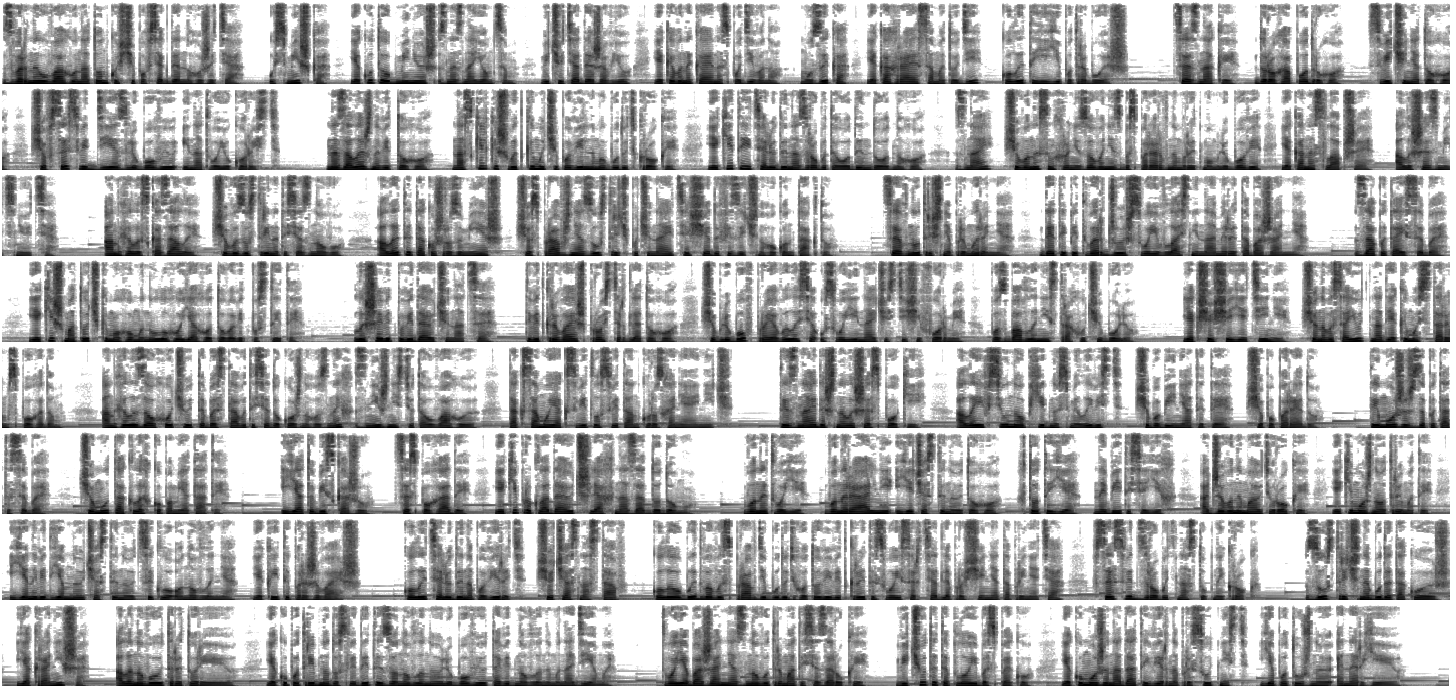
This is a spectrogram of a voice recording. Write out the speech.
Зверни увагу на тонкощі повсякденного життя, усмішка, яку ти обмінюєш з незнайомцем, відчуття дежав'ю, яке виникає несподівано, музика, яка грає саме тоді, коли ти її потребуєш. Це знаки, дорога подруго, свідчення того, що Всесвіт діє з любов'ю і на твою користь. Незалежно від того, наскільки швидкими чи повільними будуть кроки, які ти і ця людина зробите один до одного, знай, що вони синхронізовані з безперервним ритмом любові, яка не слабшає, а лише зміцнюється. Ангели сказали, що ви зустрінетеся знову, але ти також розумієш, що справжня зустріч починається ще до фізичного контакту. Це внутрішнє примирення, де ти підтверджуєш свої власні наміри та бажання. Запитай себе, які шматочки мого минулого я готова відпустити. Лише відповідаючи на це, ти відкриваєш простір для того, щоб любов проявилася у своїй найчистішій формі, позбавленій страху чи болю. Якщо ще є тіні, що нависають над якимось старим спогадом, ангели заохочують тебе ставитися до кожного з них з ніжністю та увагою, так само як світло світанку розганяє ніч. Ти знайдеш не лише спокій, але й всю необхідну сміливість, щоб обійняти те, що попереду. Ти можеш запитати себе, чому так легко пам'ятати. І я тобі скажу це спогади, які прокладають шлях назад додому. Вони твої, вони реальні і є частиною того, хто ти є, не бійтеся їх, адже вони мають уроки, які можна отримати, і є невід'ємною частиною циклу оновлення, який ти переживаєш. Коли ця людина повірить, що час настав, коли обидва ви справді будуть готові відкрити свої серця для прощення та прийняття, Всесвіт зробить наступний крок. Зустріч не буде такою ж, як раніше, але новою територією, яку потрібно дослідити з оновленою любов'ю та відновленими надіями. Твоє бажання знову триматися за руки, відчути тепло і безпеку, яку може надати вірна присутність, є потужною енергією.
